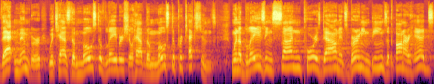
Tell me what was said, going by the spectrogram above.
That member which has the most of labor shall have the most of protections. When a blazing sun pours down its burning beams upon our heads,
